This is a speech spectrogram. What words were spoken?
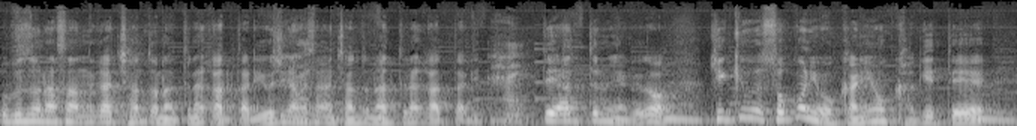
産園さんがちゃんとなってなかったり氏神さんがちゃんとなってなかったりはい。ってやってるんやけど、うん。結局そこにお金をかけてうん。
